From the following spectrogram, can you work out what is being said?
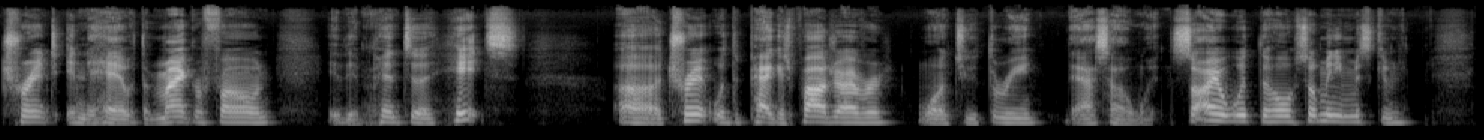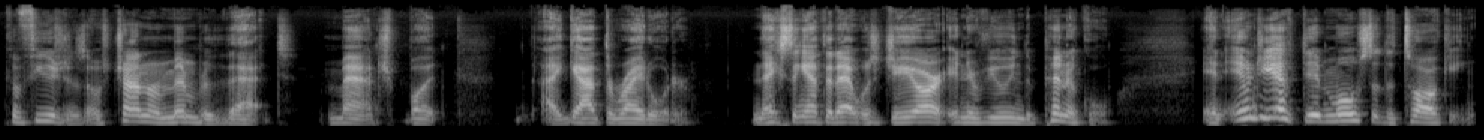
Trent in the head with the microphone, and then Penta hits uh, Trent with the package pile driver. One, two, three. That's how it went. Sorry with the whole so many misconfusions. I was trying to remember that match, but I got the right order. Next thing after that was JR interviewing the Pinnacle. And MJF did most of the talking.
